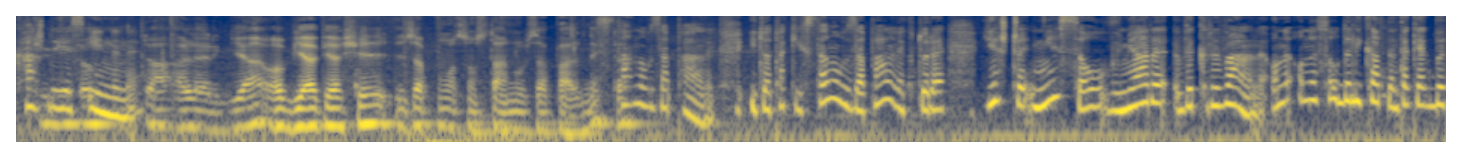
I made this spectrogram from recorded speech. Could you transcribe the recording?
Każdy jest to- inny. Ta alergia objawia się za pomocą stanów zapalnych. tak? Stanów zapalnych. I to takich stanów zapalnych, które jeszcze nie są w miarę wykrywalne. One, one są delikatne, tak jakby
